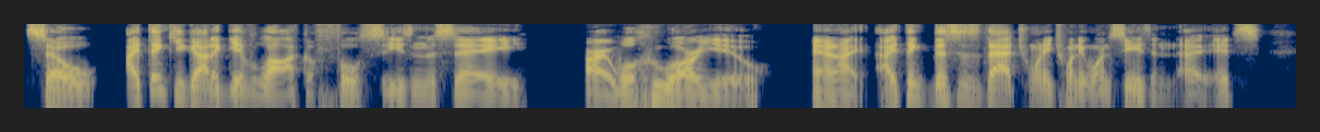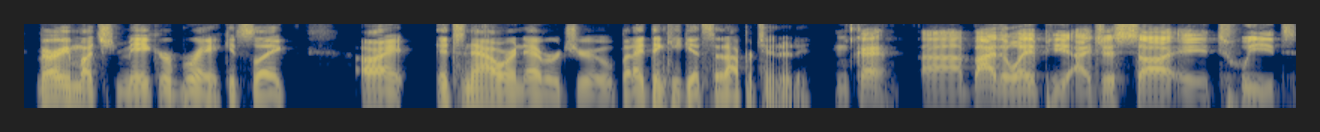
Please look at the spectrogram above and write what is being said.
So I think you got to give Lock a full season to say, all right, well, who are you? And I, I think this is that 2021 season. Uh, it's very much make or break. It's like, all right, it's now or never, Drew. But I think he gets that opportunity. Okay. Uh, by the way, Pete, I just saw a tweet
